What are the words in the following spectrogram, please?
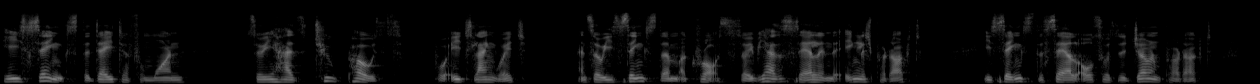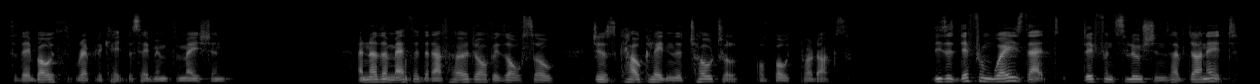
He syncs the data from one, so he has two posts for each language, and so he syncs them across. So if he has a sale in the English product, he syncs the sale also to the German product, so they both replicate the same information. Another method that I've heard of is also just calculating the total of both products. These are different ways that different solutions have done it.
